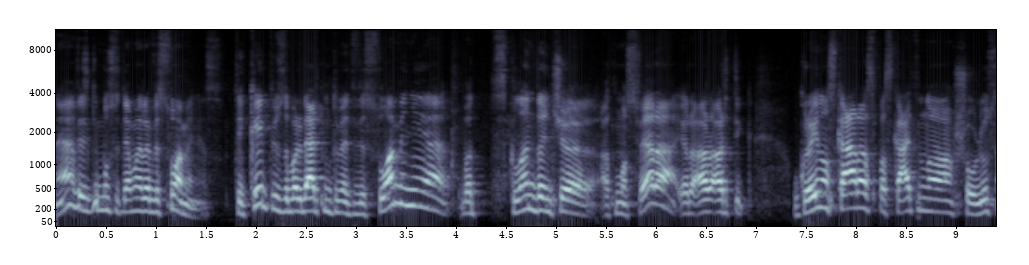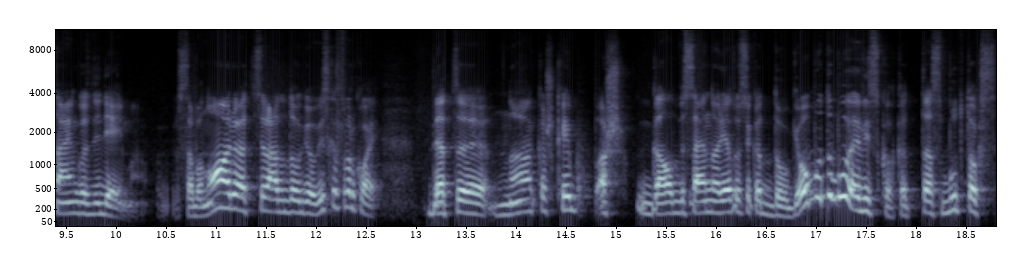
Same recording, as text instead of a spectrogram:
ne? visgi mūsų tema yra visuomenės. Tai kaip jūs dabar vertintumėt visuomenėje vat, sklandančią atmosferą ir ar, ar tik Ukrainos karas paskatino Šaulių sąjungos didėjimą? Savanorių atsirado daugiau, viskas tvarkoja. Bet, e, na, kažkaip aš gal visai norėtųsi, kad daugiau būtų buvę visko, kad tas būtų toks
